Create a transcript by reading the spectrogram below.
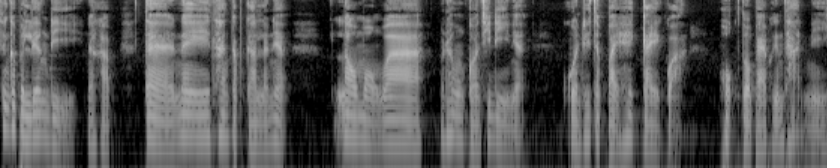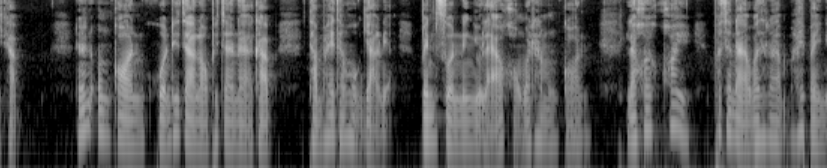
ซึ่งก็เป็นเรื่องดีนะครับ แต่ในทางกลับกันแล้วเนี่ยเรามองว่าวัฒนธรรมองค์กรที่ดีเนี่ยควรที่จะไปให้ไกลกว่า 6 ตัวแปรพื้นฐานนี้ครับดังนั้นองค์กรควรที่จะลองพิจารณาครับ ทำให้ทั้ง 6 อย่างเนี่ยเป็นส่วนหนึ่งอยู่แล้วของวัฒนธรรมองค์กร แล้วค่อยๆพัฒนาวัฒนธรรมให้ไปใน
